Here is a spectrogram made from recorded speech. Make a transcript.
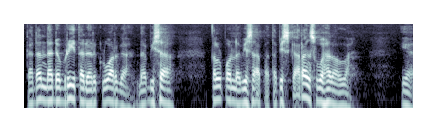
Kadang tidak ada berita dari keluarga, tidak bisa telepon, tidak bisa apa. Tapi sekarang subhanallah, ya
